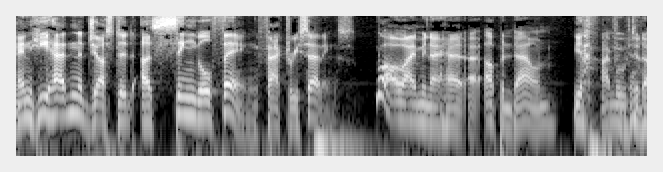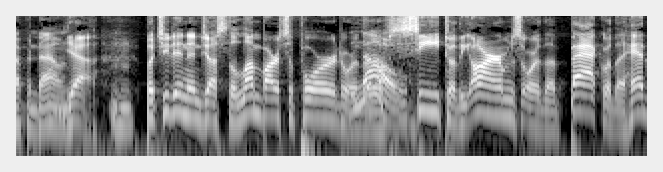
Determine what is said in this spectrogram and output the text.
And he hadn't adjusted a single thing. Factory settings. Well, I mean, I had uh, up and down. Yeah, I moved it up and down. Yeah, Mhm. but you didn't adjust the lumbar support or No. the seat or the arms or the back or the head.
